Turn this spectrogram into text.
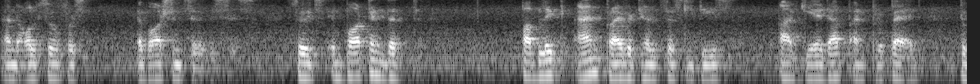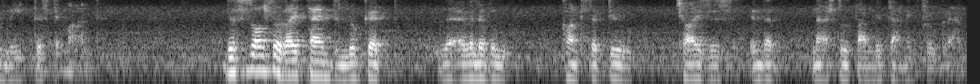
and also for abortion services. So it's important that public and private health facilities are geared up and prepared to meet this demand. This is also the right time to look at the available contraceptive choices in the National Family Planning Program.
